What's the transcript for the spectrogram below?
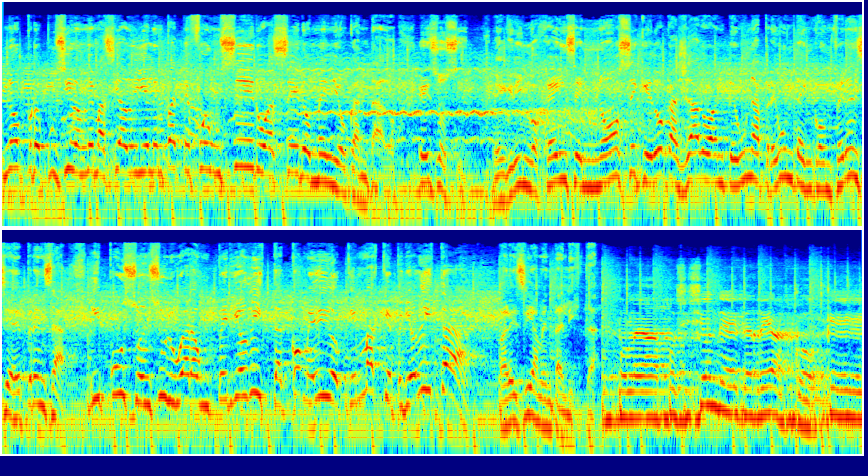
no propusieron demasiado y el empate fue un 0 a 0 medio cantado. Eso sí, el gringo Heinze no se quedó callado ante una pregunta en conferencia de prensa y puso en su lugar a un periodista comedido que más que periodista parecía mentalista. Por la posición de, Reasco, ¿qué,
